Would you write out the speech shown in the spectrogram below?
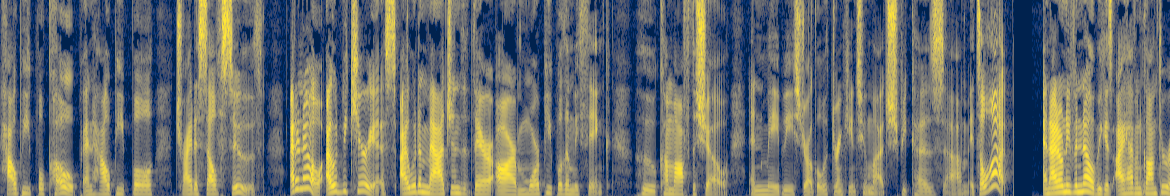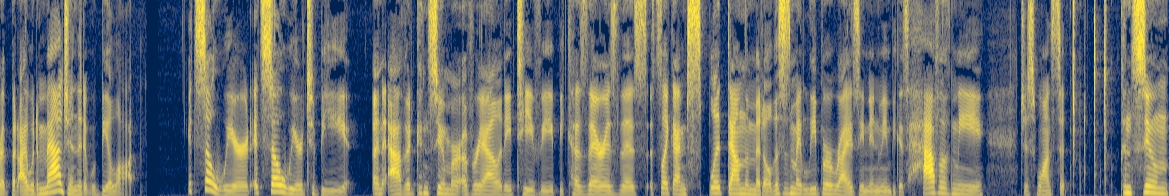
how people cope and how people try to self soothe. I don't know. I would be curious. I would imagine that there are more people than we think who come off the show and maybe struggle with drinking too much because um, it's a lot. And I don't even know because I haven't gone through it, but I would imagine that it would be a lot. It's so weird. It's so weird to be an avid consumer of reality TV because there is this, it's like I'm split down the middle. This is my Libra rising in me because half of me just wants to consume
